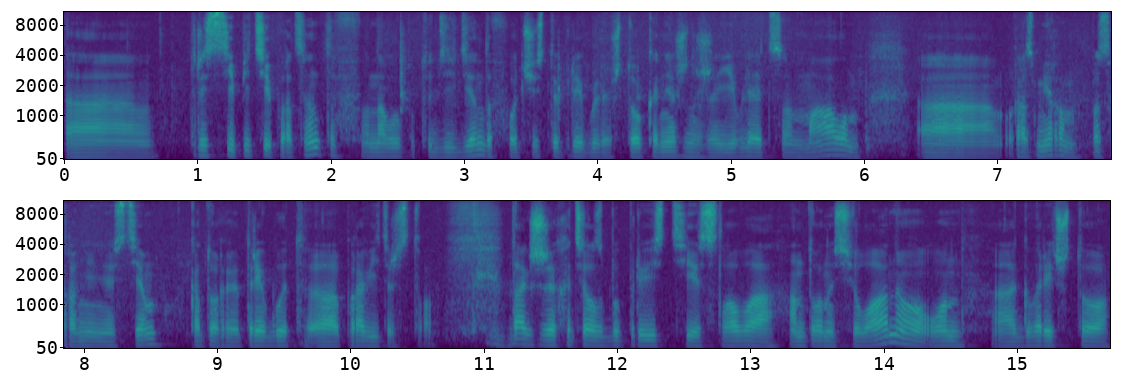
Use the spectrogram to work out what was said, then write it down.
э, 35% на выплату дивидендов от чистой прибыли, что, конечно же, является малым э, размером по сравнению с тем, который требует э, правительство. Также хотелось бы привести слова Антона Силуанова. Он э, говорит, что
